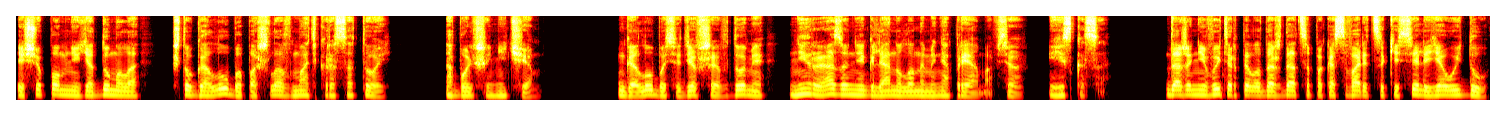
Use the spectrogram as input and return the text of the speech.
Еще помню, я думала, что Голуба пошла в мать красотой, а больше ничем. Голуба, сидевшая в доме, ни разу не глянула на меня прямо, все искоса. Даже не вытерпела дождаться, пока сварится кисель, и я уйду.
